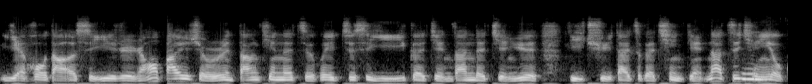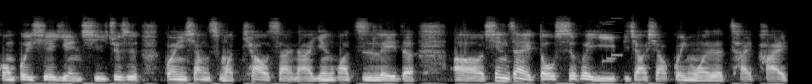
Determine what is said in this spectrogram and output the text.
延后到二十一。一日，然后八月九日当天呢，只会就是以一个简单的检阅礼取代这个庆典。那之前也有公布一些演习，就是关于像什么跳伞啊、烟花之类的，呃，现在都是会以比较小规模的彩排，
